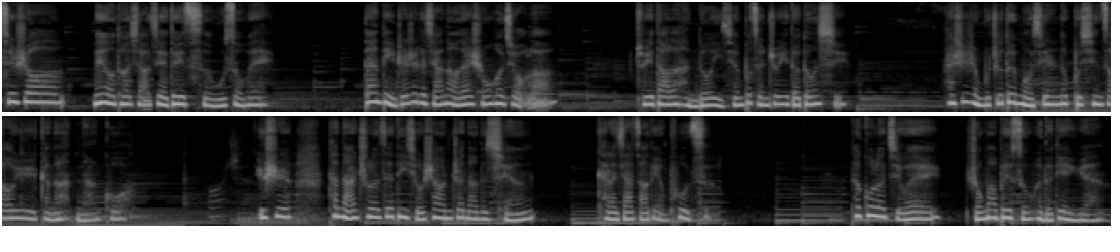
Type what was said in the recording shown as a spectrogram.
虽说。没有头小姐对此无所谓，但顶着这个假脑袋生活久了，注意到了很多以前不曾注意的东西，还是忍不住对某些人的不幸遭遇感到很难过。于是，他拿出了在地球上赚到的钱，开了家早点铺子。他雇了几位容貌被损毁的店员，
